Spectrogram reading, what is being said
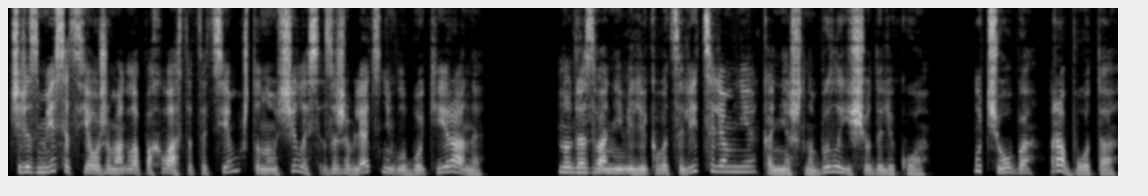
Через месяц я уже могла похвастаться тем, что научилась заживлять неглубокие раны. Но до звания великого целителя мне, конечно, было еще далеко. Учеба, работа.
